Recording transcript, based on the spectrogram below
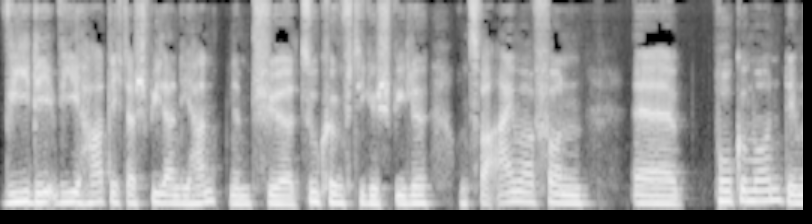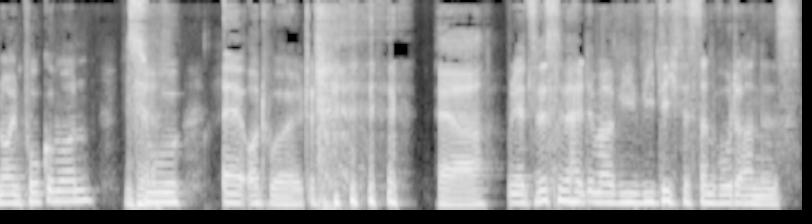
wie, die, wie hart dich das Spiel an die Hand nimmt für zukünftige Spiele. Und zwar einmal von äh, Pokémon, dem neuen Pokémon, zu ja. äh, Oddworld. Ja. Und jetzt wissen wir halt immer, wie, wie dicht es dann wo dran ist.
